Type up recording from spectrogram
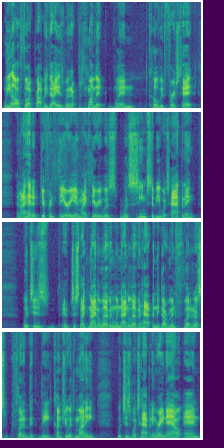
we all thought property values were going to plummet when COVID first hit, and I had a different theory. And my theory was was seems to be what's happening, which is uh, just like 9/11. When 9/11 happened, the government flooded us, flooded the, the country with money, which is what's happening right now, and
